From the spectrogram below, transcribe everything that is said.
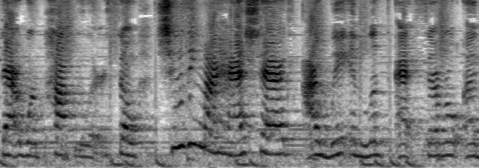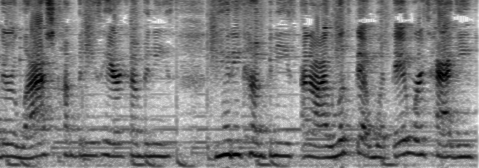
that were popular. So choosing my hashtags, I went and looked at several other lash companies, hair companies, beauty companies, and I looked at what they were tagging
